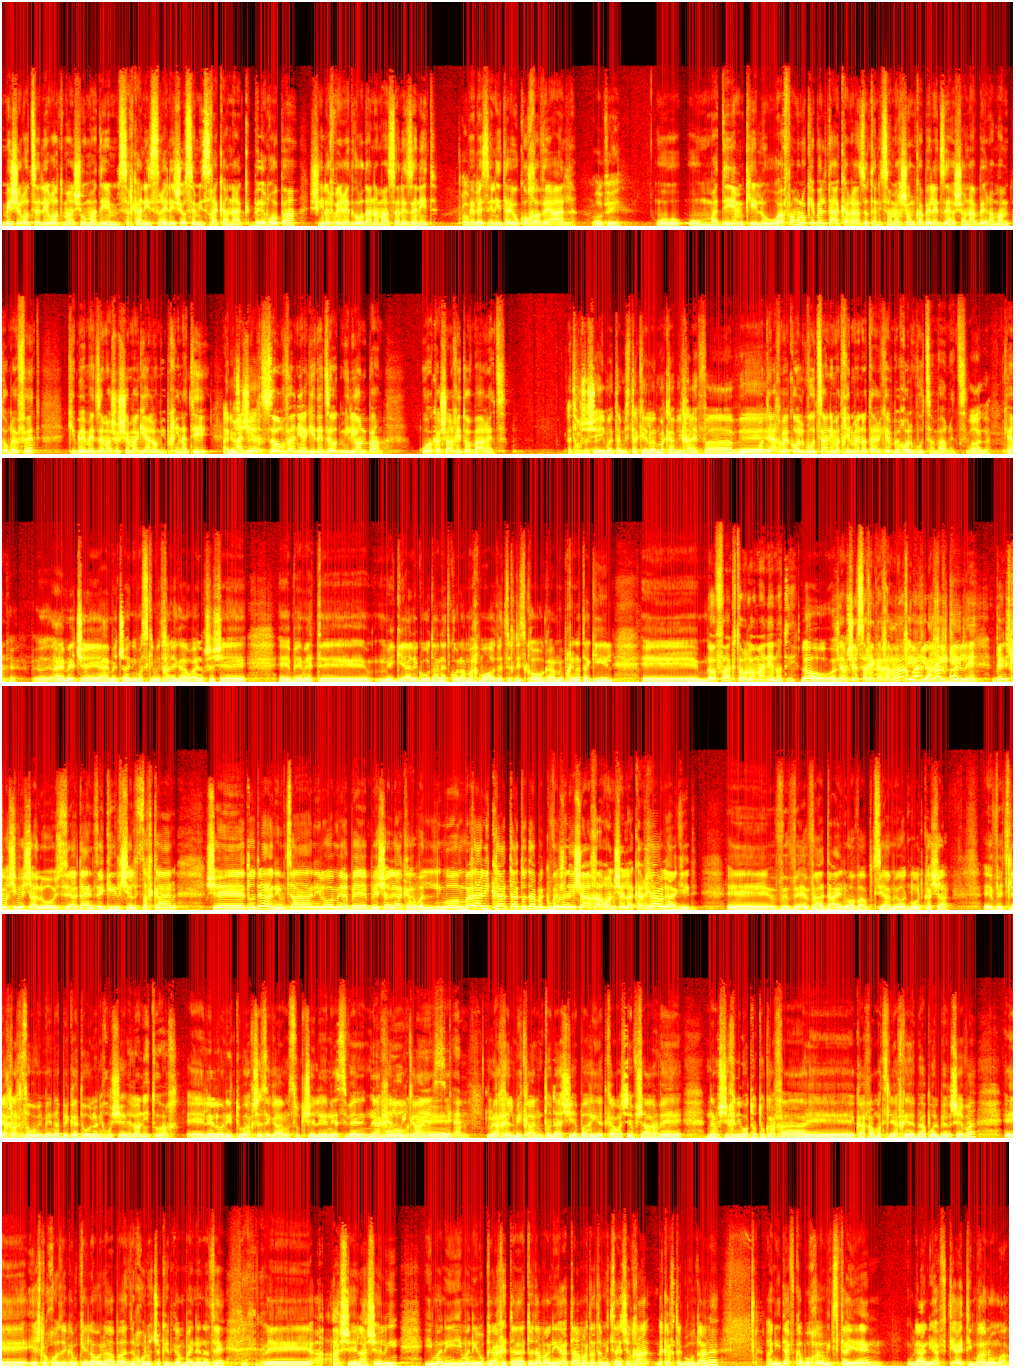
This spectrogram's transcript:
מי שרוצה לראות משהו מדהים, שחקן ישראלי שעושה משחק ענק באירופה, שילך ויראה את גורדנה מה עשה לזנית. אוקיי. ובזנית היו כוכבי על. אוקיי. הוא, הוא מדהים, כאילו, הוא אף פעם הוא לא קיבל את ההכרה הזאת, אני שמח שהוא מקבל את זה השנה ברמה מטורפת, כי באמת זה משהו שמגיע לו מבחינתי. אני, אני ש... אחזור ואני אגיד את זה עוד מיליון פעם, הוא הקשר הכי טוב בארץ. אתה חושב שאם אתה מסתכל על מכבי חיפה ו... פותח בכל קבוצה, אני מתחיל ממנו את ההרכב בכל קבוצה בארץ. וואלה. כן? אוקיי. האמת, ש... האמת שאני מסכים איתך לגמרי, אני חושב שבאמת אה, מגיע לגורדנה את כל המחמאות וצריך לזכור, גם מבחינת הגיל. אה, לא פקטור, לא מעניין אותי. לא. שימשיך לשחק ככה, אבל לא אכפת לי. אחי גיל בין 33, זה עדיין, זה גיל של שחקן שאתה יודע, נמצא, אני לא אומר בשלהי הקר, אבל נמצא לקראת, אתה יודע, בגבול... בשליש האחרון של הקריירה. אפשר להגיד. אה, ועדיין, הוא עבר פציעה מאוד מאוד קשה. אה, והצליח לחזור ממנה בגדול, אני חושב. ללא ניתוח. אה, ללא ניתוח, שזה גם סוג של נס, ונאחל מכאן, נס, כן? נאחל מכאן, אתה יודע, שיהיה בריא עד כמה שאפשר, ונמשיך לראות אותו ככה, ככה מצליח בהפועל באר שבע. יש לו חוזה גם כן לעונה הבאה, זה יכול להיות שקט גם בעניין הזה. השאלה שלי, אם אני, אם אני לוקח את ה... אתה יודע מה, אני, אתה אמרת את המצטיין שלך, לקחת גורדנה, אני דווקא בוחר מצטיין. אולי אני אפתיע את אימרן עומר.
